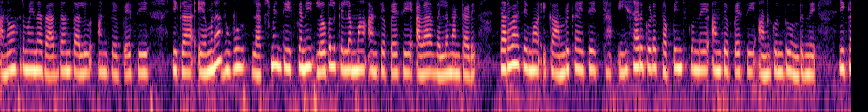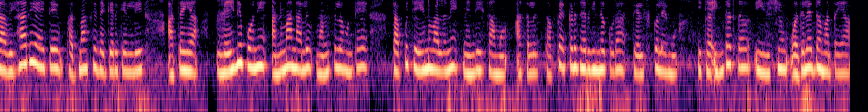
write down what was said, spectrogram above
అనవసరమైన రాద్ధాంతాలు? అని చెప్పేసి ఇక ఏమన్నా నువ్వు లక్ష్మిని తీసుకొని లోపలికి వెళ్ళమ్మా అని చెప్పేసి అలా వెళ్ళమంటాడు. తర్వాత ఏమో ఇక అంబిక అయితే ఈసారి కూడా తప్పించుకుంది అని చెప్పేసి అనుకుంటూ ఉంటుంది. ఇక విహారీ అయితే పద్మాక్ష దగ్గరికి వెళ్ళి అత్తయ్య లేనిపోని అనుమానాలు మనసులో ఉంటే తప్పు చేయని వాళ్ళని నిందిస్తాము. అసలు తప్పు ఎక్కడ జరిగిందో కూడా తెలుసుకోలేము. ఇక ఇంతటితో ఈ విషయం వదిలేద్దాం అత్తయ్య.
